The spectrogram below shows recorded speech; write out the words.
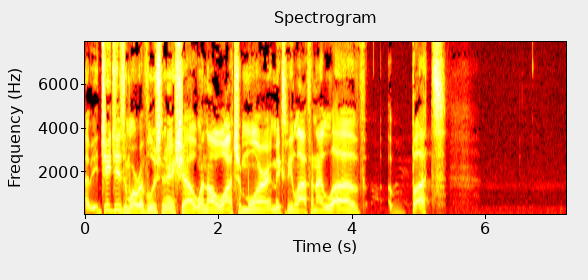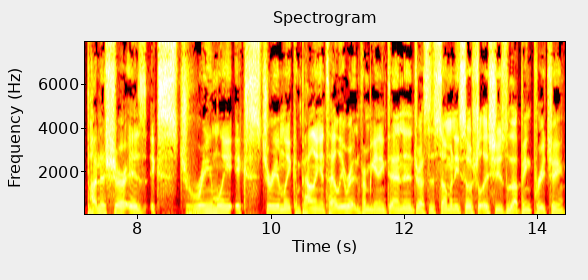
I mean, JJ is a more revolutionary show. When I'll watch more, it makes me laugh and I love, but. Punisher is extremely, extremely compelling and tightly written from beginning to end and addresses so many social issues without being preachy.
